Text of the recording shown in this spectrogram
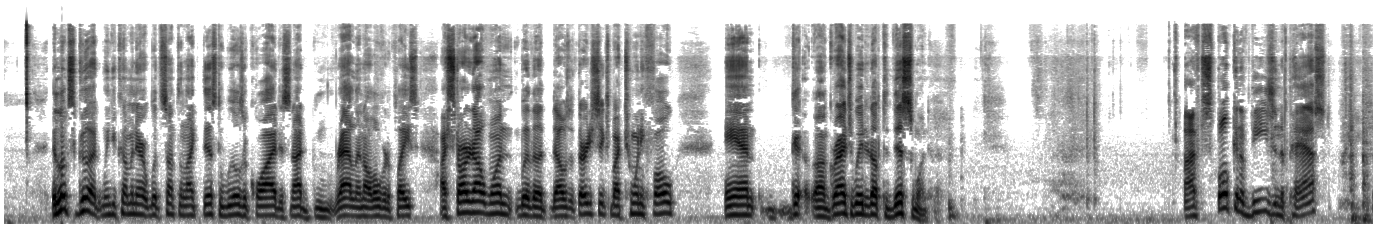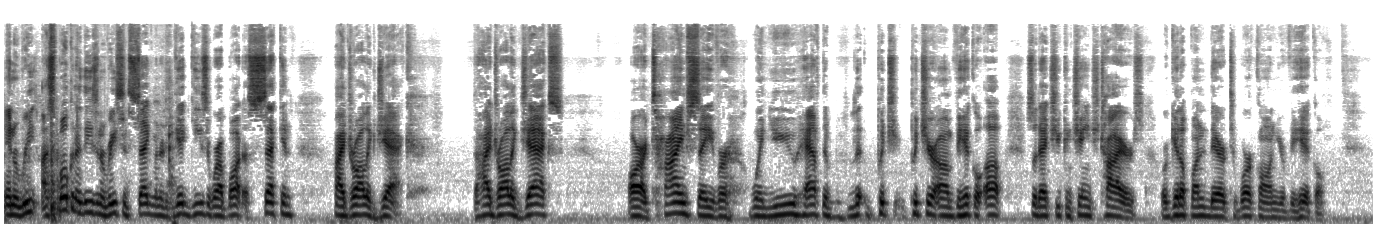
it looks good when you come in there with something like this. The wheels are quiet. It's not rattling all over the place. I started out one with a, that was a 36 by 24 and uh, graduated up to this one. I've spoken of these in the past. In re I've spoken of these in a recent segment of the Gig Geezer where I bought a second hydraulic jack. The hydraulic jacks are a time saver when you have to put put your um, vehicle up so that you can change tires or get up under there to work on your vehicle.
